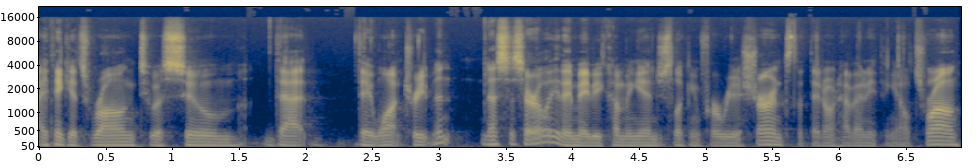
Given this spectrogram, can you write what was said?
I think it's wrong to assume that they want treatment necessarily. They may be coming in just looking for reassurance that they don't have anything else wrong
